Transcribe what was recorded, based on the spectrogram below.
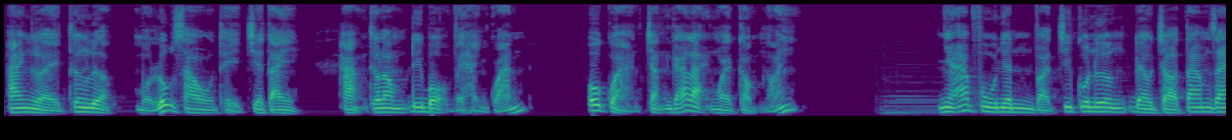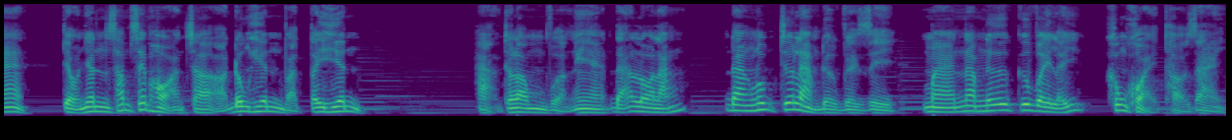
Hai người thương lượng, một lúc sau thì chia tay. Hạng Thiếu Long đi bộ về hành quán. Ô quả chặn gã lại ngoài cổng nói. Nhã phu nhân và chi cô nương đều chờ tam gia. Tiểu nhân sắp xếp họ chờ ở Đông Hiên và Tây Hiên. Hạng Thư Long vừa nghe đã lo lắng. Đang lúc chưa làm được việc gì mà nam nữ cứ vây lấy, không khỏi thở dài.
